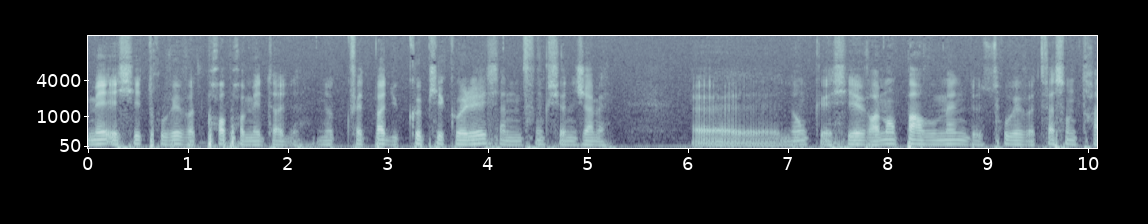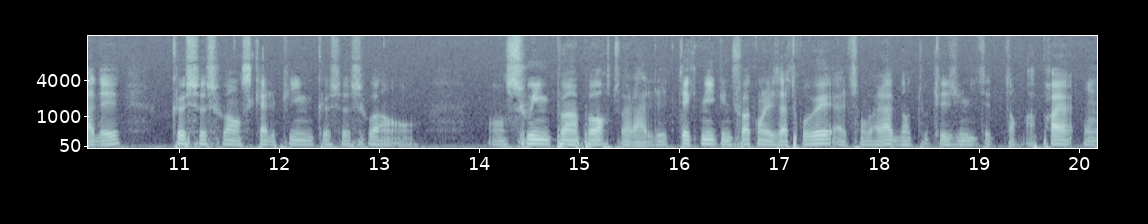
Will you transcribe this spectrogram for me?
mais essayez de trouver votre propre méthode. Ne faites pas du copier-coller, ça ne fonctionne jamais. Euh, donc essayez vraiment par vous-même de trouver votre façon de trader, que ce soit en scalping, que ce soit en, en swing, peu importe. Voilà, les techniques, une fois qu'on les a trouvées, elles sont valables dans toutes les unités de temps. Après, on,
